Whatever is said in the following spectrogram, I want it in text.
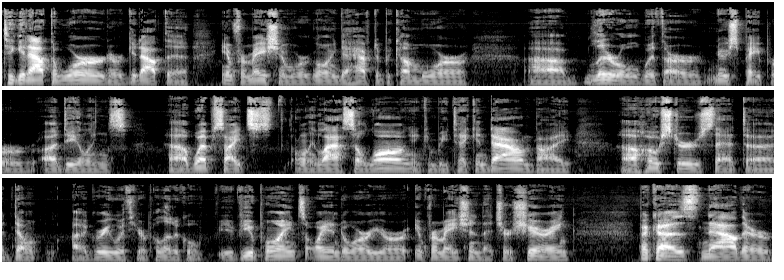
to get out the word or get out the information, we're going to have to become more uh, literal with our newspaper uh, dealings. Uh, websites only last so long and can be taken down by uh, hosters that uh, don't agree with your political viewpoints and or your information that you're sharing because now they're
